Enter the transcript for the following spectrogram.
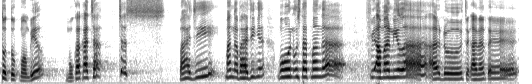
tutup mobil, muka kaca, ces. Pak Haji, mangga Pak Hajinya, mohon Ustadz mangga fi amanillah. Aduh, cek teh.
